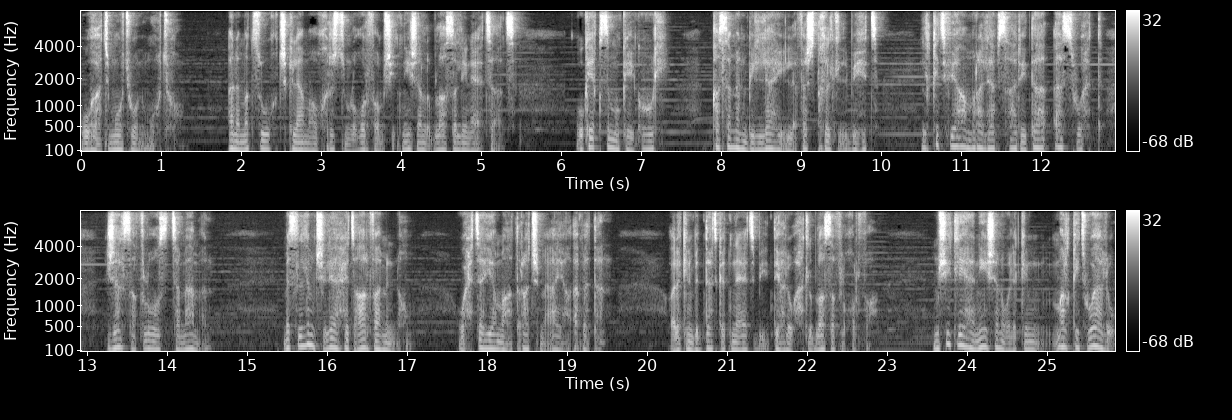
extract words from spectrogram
وغتموت ونموتو أنا ما تسوقتش كلامها وخرجت من الغرفة ومشيت نيشان للبلاصة اللي نعتات. وكيقسم وكيقول قسما بالله إلا فاش دخلت البيت لقيت فيها مرة لابسة رداء أسود جالسة في الوسط تماما. ما سلمتش ليها حيت عارفة منهم وحتى هي ما هضراتش معايا أبدا. ولكن بدات كتنعت بيديها لواحد البلاصة في الغرفة. مشيت ليها نيشان ولكن ما لقيت والو.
